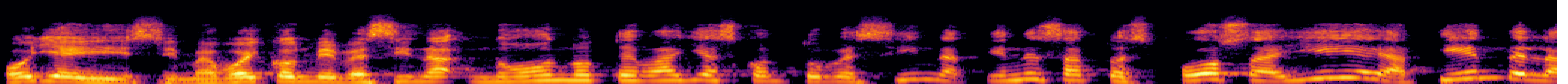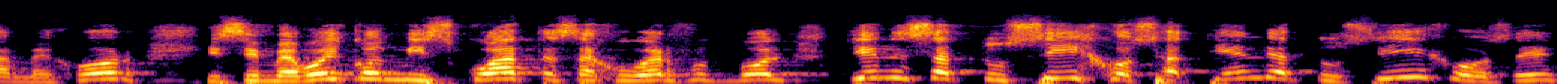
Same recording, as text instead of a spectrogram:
Oye, y si me voy con mi vecina, no, no te vayas con tu vecina, tienes a tu esposa ahí, atiéndela mejor. Y si me voy con mis cuates a jugar fútbol, tienes a tus hijos, atiende a tus hijos. ¿eh?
